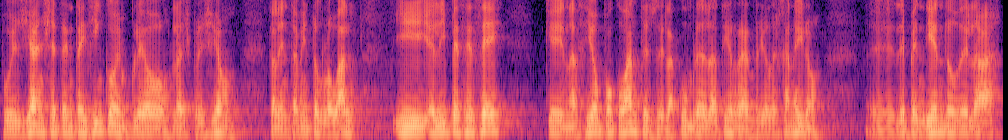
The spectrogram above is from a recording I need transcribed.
pues ya en 75 empleó la expresión calentamiento global y el IPCC, que nació poco antes de la cumbre de la Tierra en Río de Janeiro, eh, dependiendo de la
